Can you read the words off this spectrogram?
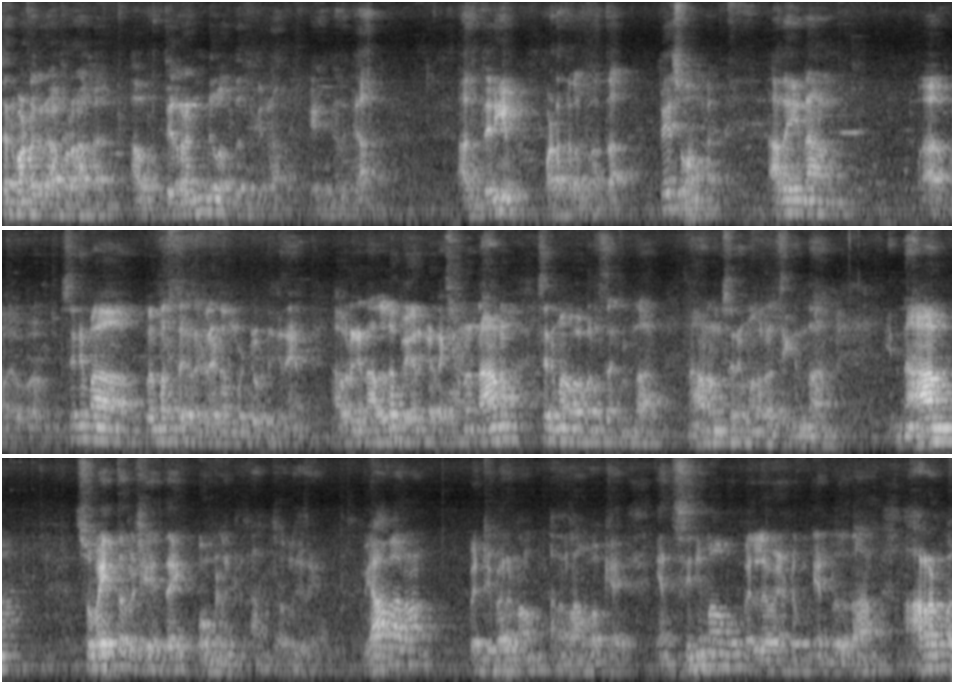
சினிமாட்டோகிராஃபராக அவர் திரண்டு வந்திருக்கிறார் எங்களுக்காக அது தெரியும் படத்தில் பார்த்தா. பேசுவாங்க. அதை நான் சினிமா விமர்சகர்களிடம் விட்டு விடுகிறேன். அவருக்கு நல்ல பேர் கிடைக்கணும். நானும் சினிமா விமர்சகன் தான். நானும் சினிமா ரசிகன் தான். நான் சுவைத்த விஷயத்தை உங்களுக்கு நான் சொல்கிறேன். வியாபாரம் வெற்றி பெறணும். அதெல்லாம் ஓகே. என் சினிமாவும் வெல்ல வேண்டும் என்பதுதான் ஆரம்ப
